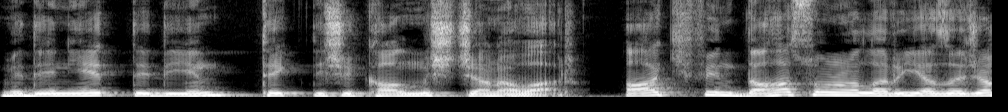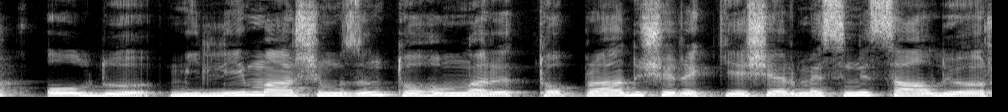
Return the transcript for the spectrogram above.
medeniyet dediğin tek dişi kalmış canavar. Akif'in daha sonraları yazacak olduğu milli marşımızın tohumları toprağa düşerek yeşermesini sağlıyor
